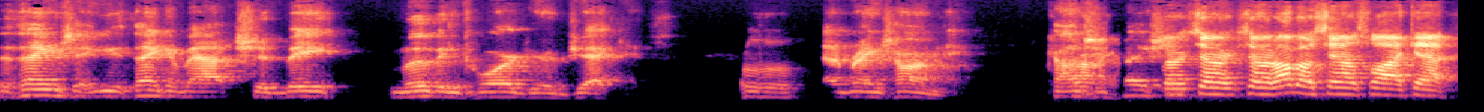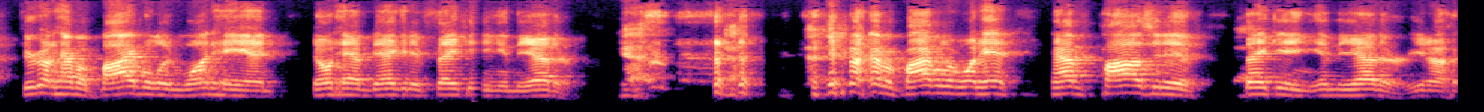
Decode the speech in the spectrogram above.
The things that you think about should be moving toward your objectives. Mm-hmm. That brings harmony. Concentration. Right. So, so, so it almost sounds like uh, you're going to have a Bible in one hand, don't have negative thinking in the other. Yeah. yeah. have a Bible in one hand, have positive yeah. thinking in the other. You know,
